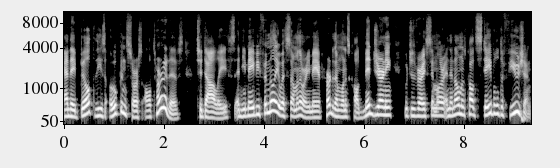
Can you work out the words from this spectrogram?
And they built these open source alternatives to DALL-E's and you may be familiar with some of them or you may have heard of them. One is called midjourney which is very similar and then another one is called stable diffusion.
